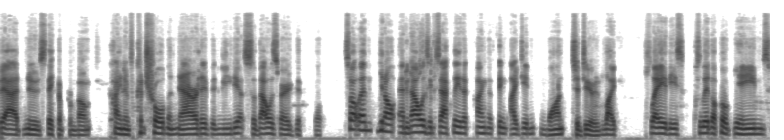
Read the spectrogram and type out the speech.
bad news they could promote kind of control the narrative in media. So that was very difficult. So, and you know, and that was exactly the kind of thing I didn't want to do, like play these political games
